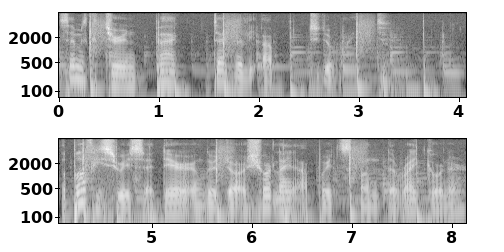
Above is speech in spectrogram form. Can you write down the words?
Sam is turned back diagonally up to the right. Above his wrist right there, I'm going to draw a short line upwards on the right corner,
